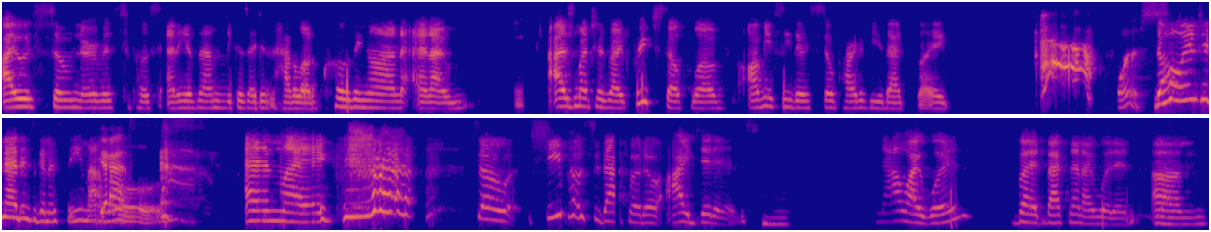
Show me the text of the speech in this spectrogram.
I was so nervous to post any of them because I didn't have a lot of clothing on. And I'm, as much as I preach self love, obviously there's still part of you that's like, ah! of course. The whole internet is going to see my yes. and like, so she posted that photo. I didn't. Mm-hmm. Now I would, but back then I wouldn't. Yeah. Um,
